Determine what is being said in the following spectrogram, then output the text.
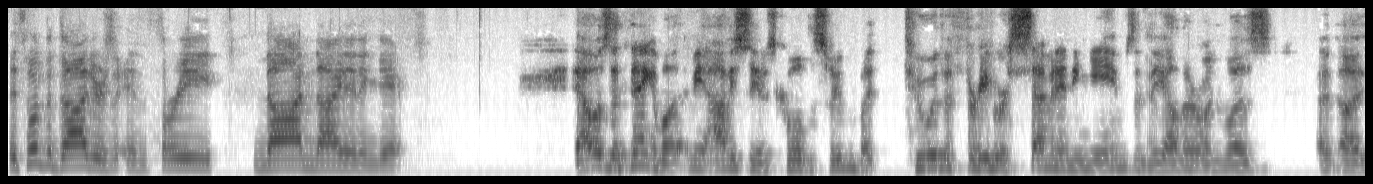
They swept the Dodgers in three non-nine inning games. That was the thing about. I mean, obviously it was cool to sweep them, but two of the three were seven inning games, and the other one was a, a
